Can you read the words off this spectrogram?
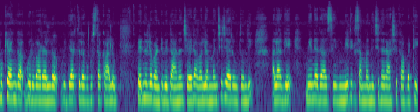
ముఖ్యంగా గురువారాల్లో విద్యార్థులకు పుస్తకాలు పెన్నుల వంటివి దానం చేయడం వల్ల మంచి జరుగుతుంది. అలాగే మీనరాశి నీటికి సంబంధించిన రాశి కాబట్టి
